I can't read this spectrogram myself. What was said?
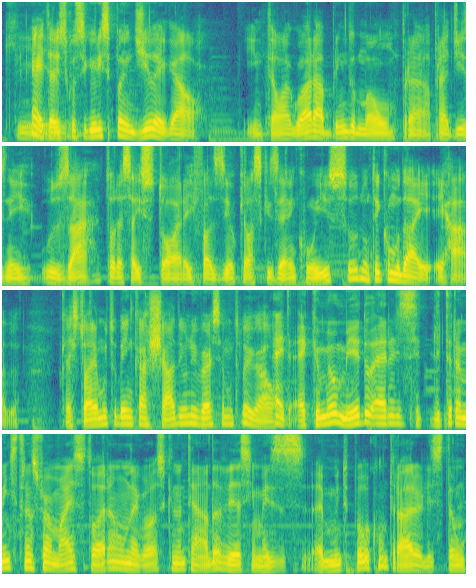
Que... É, então eles conseguiram expandir legal. Então agora abrindo mão pra, pra Disney usar toda essa história e fazer o que elas quiserem com isso, não tem como dar errado. Porque a história é muito bem encaixada e o universo é muito legal. É, é que o meu medo era eles literalmente transformar a história num negócio que não tem nada a ver, assim, mas é muito pelo contrário. Eles estão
